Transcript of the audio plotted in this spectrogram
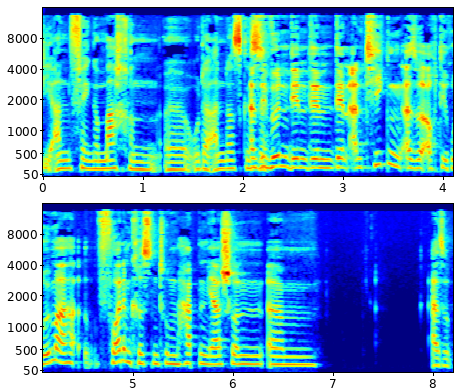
die Anfänge machen äh, oder anders gesagt. Also Sie würden den, den, den antiken, also auch die Römer vor dem Christentum hatten ja schon ähm, also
